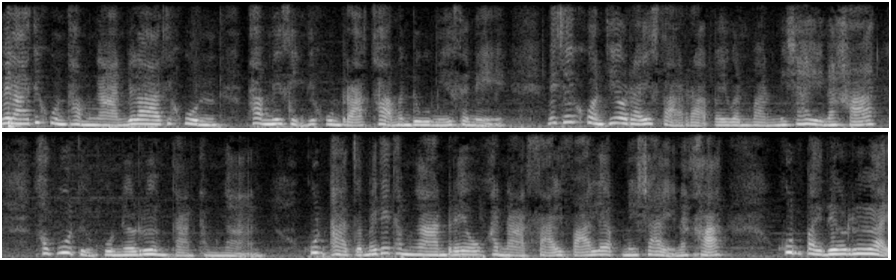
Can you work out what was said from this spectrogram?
เวลาที่คุณทำงาน เวลาที่คุณทำในสิ่งที่คุณรักค่ะ มันดูมีเสน่ห์ ไม่ใช่คนที่ไร้สาระไปวันๆ ไม่ใช่นะคะ เขาพูดถึงคุณในเรื่องการทำงาน คุณอาจจะไม่ได้ทำงานเร็วขนาดสายฟ้าแลบไม่ใช่นะคะ คุณไปเรื่อย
